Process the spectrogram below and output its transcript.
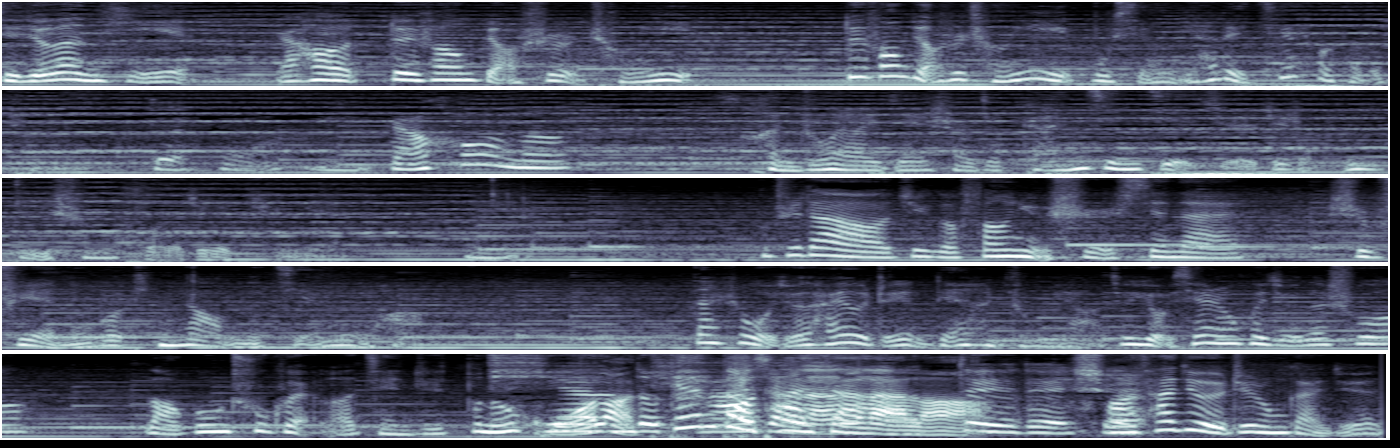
解决问题，然后对方表示诚意，对方表示诚意不行，你还得接受他的诚意，对，对吧？嗯。然后呢，很重要一件事就赶紧解决这种异地生活的这个局面，嗯。不知道这个方女士现在是不是也能够听到我们的节目哈？但是我觉得还有这一点很重要，就有些人会觉得说，老公出轨了，简直不能活了，天都塌下来了。对对对，是啊，他就有这种感觉，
